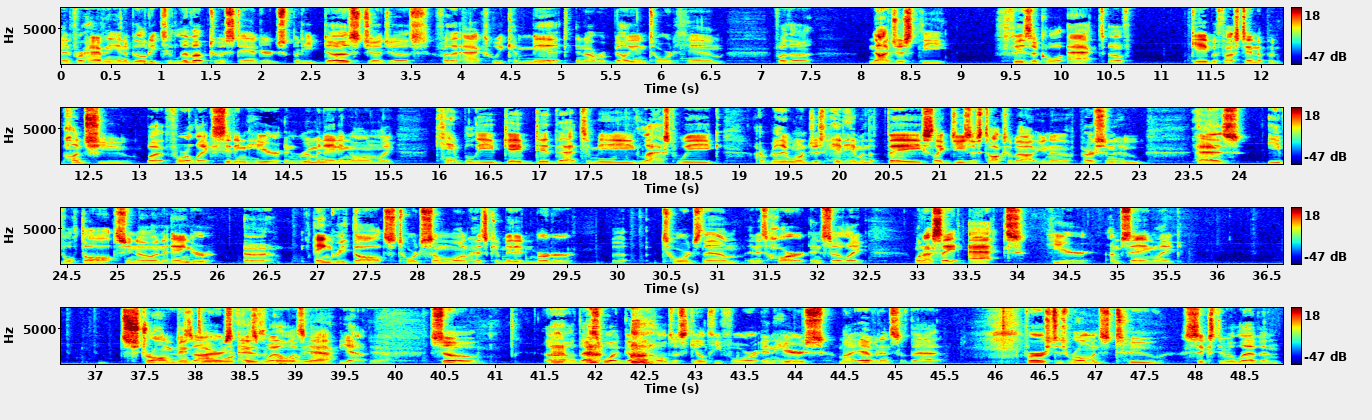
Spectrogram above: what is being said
and for having the inability to live up to his standards, but he does judge us for the acts we commit in our rebellion toward him, for the not just the physical act of Gabe if I stand up and punch you, but for like sitting here and ruminating on like can't believe Gabe did that to me last week I really want to just hit him in the face. Like Jesus talks about, you know, a person who has evil thoughts, you know, and anger, uh, angry thoughts towards someone has committed murder towards them in his heart. And so, like, when I say act here, I'm saying like strong Mental desires as well as yeah, act. yeah, yeah. So uh, that's what God holds us guilty for, and here's my evidence of that. First is Romans two six through eleven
